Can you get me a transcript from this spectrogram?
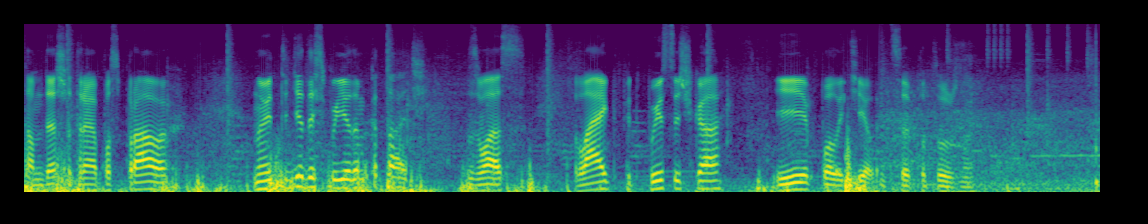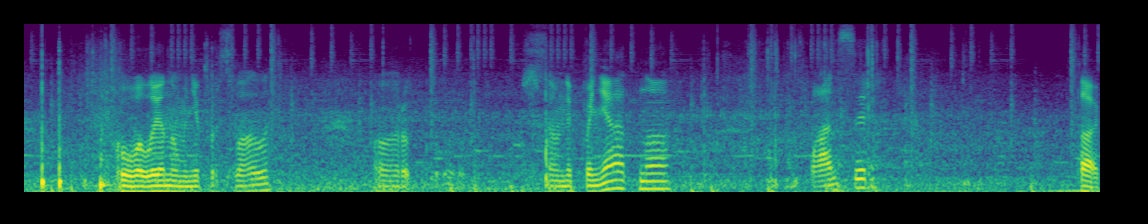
там дещо треба по справах. Ну і тоді десь поїдемо катати. З вас лайк, підписочка і полетіли. Це потужно. Таку волину мені прислали. О, ро- Все непонятно. Панцир. Так,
